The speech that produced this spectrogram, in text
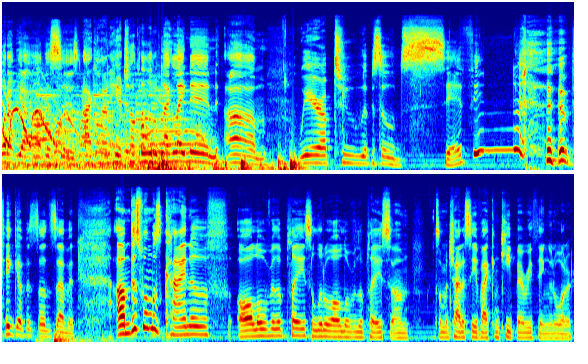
What up, y'all? This is Icon here talking a little Black Lightning. Um, we're up to episode seven. I think episode seven. Um, this one was kind of all over the place, a little all over the place. Um, so I'm gonna try to see if I can keep everything in order.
